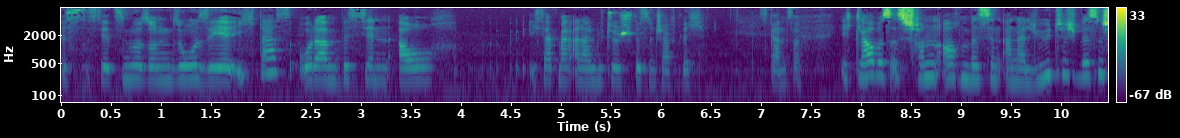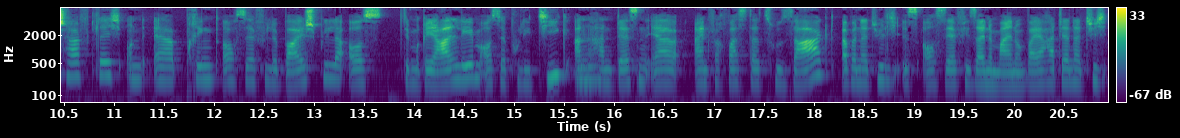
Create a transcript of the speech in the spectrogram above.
ist es jetzt nur so ein so sehe ich das oder ein bisschen auch, ich sag mal, analytisch wissenschaftlich das Ganze? Ich glaube, es ist schon auch ein bisschen analytisch wissenschaftlich und er bringt auch sehr viele Beispiele aus dem realen Leben, aus der Politik, mhm. anhand dessen er einfach was dazu sagt. Aber natürlich ist auch sehr viel seine Meinung, weil er hat ja natürlich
